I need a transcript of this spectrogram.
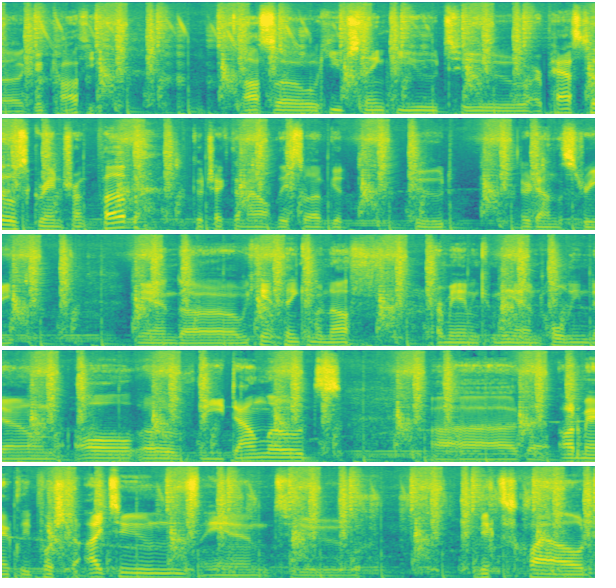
uh, good coffee. Also, huge thank you to our past host, Grand Trunk Pub. Go check them out. They still have good food. They're down the street. And uh, we can't thank him enough. Our man in command holding down all of the downloads uh, that automatically push to iTunes and to Mixcloud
